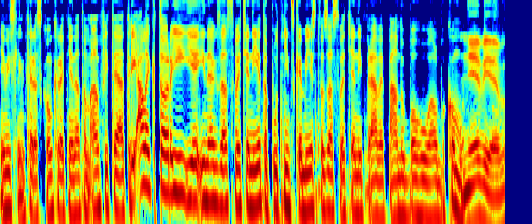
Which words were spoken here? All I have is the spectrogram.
Nemyslím teraz konkrétne na tom amfiteátri, ale ktorý je inak zasvetený? Je to putnické miesto zasvetený práve Pánu Bohu alebo komu? Neviem.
